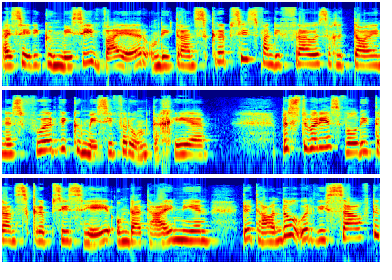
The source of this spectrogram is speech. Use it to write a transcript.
Hy sê die kommissie weier om die transkripsies van die vroue se getuienis voor die kommissie vir hom te gee. Pistorius wil die transkripsies hê omdat hy meen dit handel oor dieselfde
